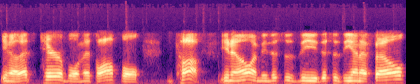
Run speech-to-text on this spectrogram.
You know, that's terrible and that's awful, tough. You know, I mean, this is the this is the NFL.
